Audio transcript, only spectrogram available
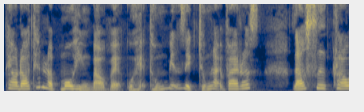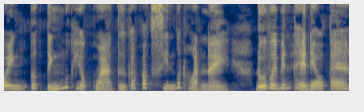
theo đó thiết lập mô hình bảo vệ của hệ thống miễn dịch chống lại virus. Giáo sư Crowing ước tính mức hiệu quả từ các vaccine bất hoạt này đối với biến thể Delta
